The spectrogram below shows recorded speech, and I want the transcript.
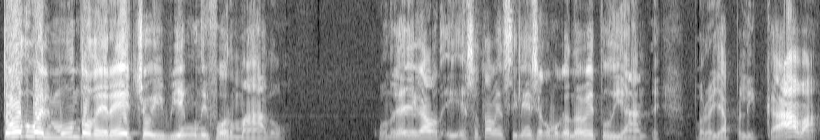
todo el mundo derecho y bien uniformado. Cuando ella llegaba, y eso estaba en silencio como que no había estudiantes, pero ella aplicaba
